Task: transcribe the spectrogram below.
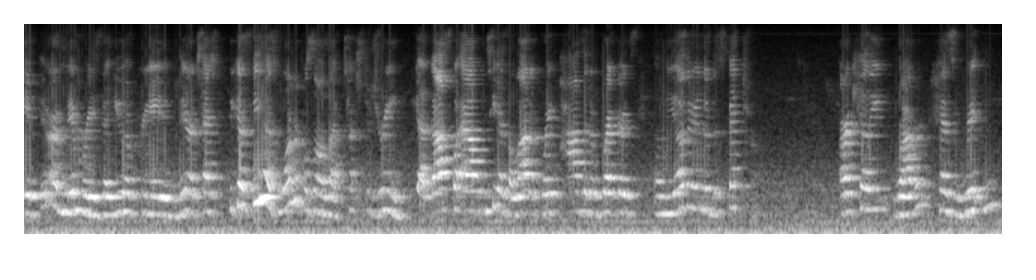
if there are memories that you have created and they're attached, because he has wonderful songs like Touch the Dream. He got gospel albums. He has a lot of great positive records. On the other end of the spectrum, R. Kelly Robert has written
